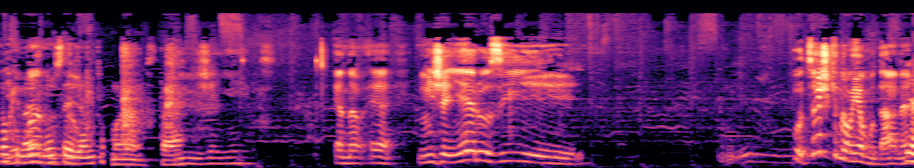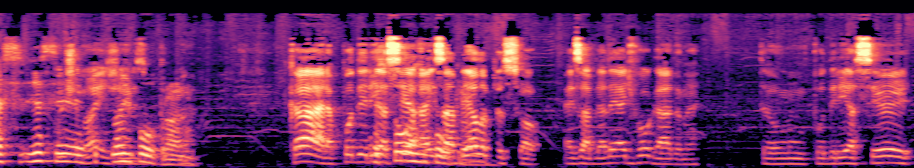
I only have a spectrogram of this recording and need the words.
Porque humanos, nós não sejamos não. humanos, tá? Engenheiros. É, não, é, engenheiros e. Putz, acho que não ia mudar, né? Ia, ia ser pessoas de poltrona. Cara, poderia pessoas ser a Isabela, pessoal. A Isabela é advogada, né? Então poderia ser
